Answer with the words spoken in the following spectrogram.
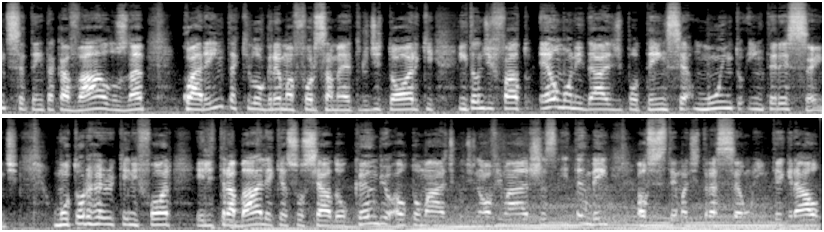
270 cavalos, né? 40 kgfm de torque, então de fato é uma unidade de potência muito interessante. O motor Hurricane 4 ele trabalha aqui associado ao câmbio automático de nove marchas e também ao sistema de tração integral.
